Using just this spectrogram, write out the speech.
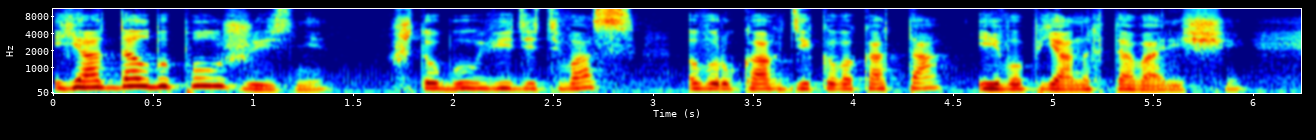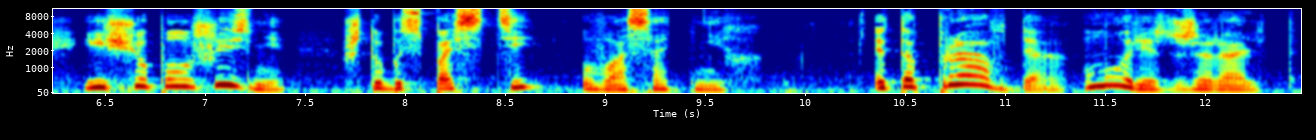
я отдал бы полжизни, чтобы увидеть вас в руках дикого кота и его пьяных товарищей, и еще полжизни, чтобы спасти вас от них. Это правда, Морис Джеральд.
